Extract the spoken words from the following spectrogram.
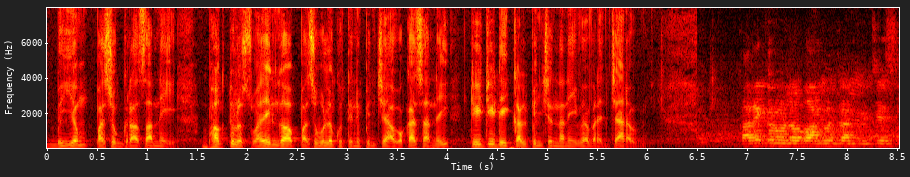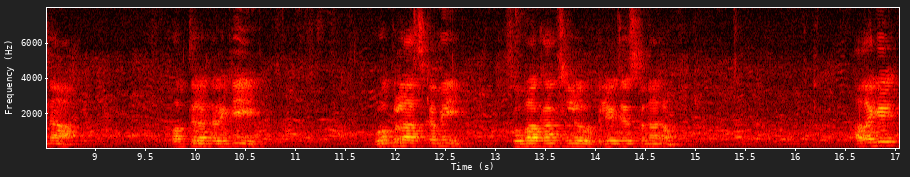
బియ్యం పశుగ్రాసాన్ని భక్తులు స్వయంగా పశువులకు తినిపించే అవకాశాన్ని టీటీడీ కల్పించిందని వివరించారు. కార్యక్రమంలో పాల్గొనడానికి చేసిన భక్తులందరికీ గోకులాష్టమి శుభాకాంక్షలు తెలియజేస్తున్నాను. అలాగే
